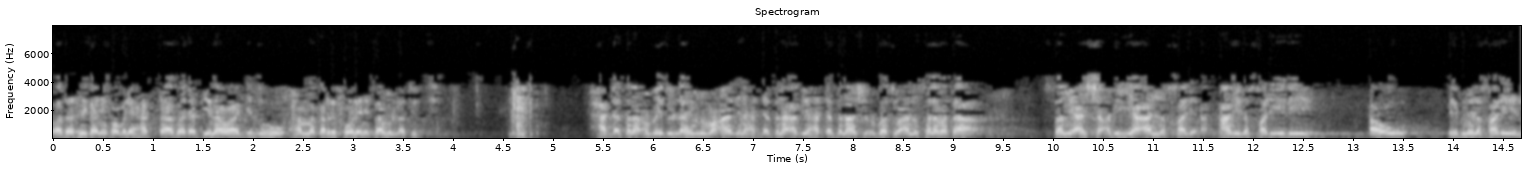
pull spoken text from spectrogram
فضحكني قبل حتى بدت نواجزه هم كرفولين سام الأتت حدثنا عبيد الله بن معاذ حدثنا أبي حدثنا شعبة عن سلمة سمع الشعبي عن عن الخليل أو ابن الخليل.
